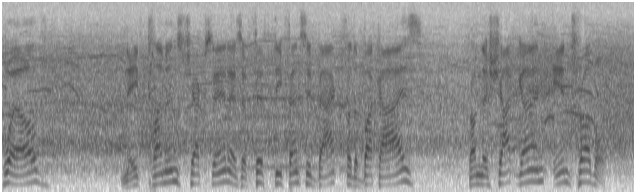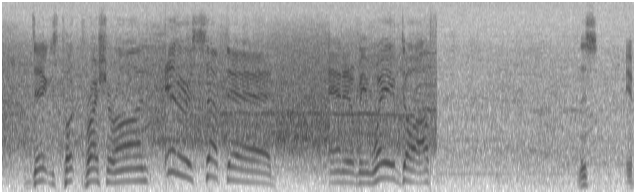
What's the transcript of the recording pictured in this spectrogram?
12. Nate Clements checks in as a fifth defensive back for the Buckeyes. From the shotgun, in trouble. Diggs put pressure on, intercepted, and it'll be waved off. This, if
